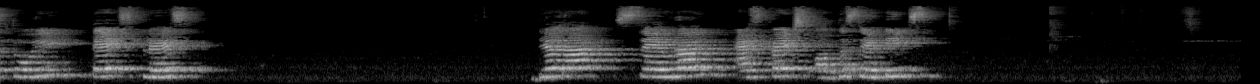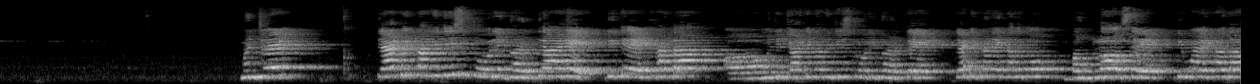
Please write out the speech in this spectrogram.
story takes place. There are several aspects of the story घडते आहे, तिथे एखादा ठिकाणी जी स्टोरी घडते तो बंगलो असेल किंवा एखादा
